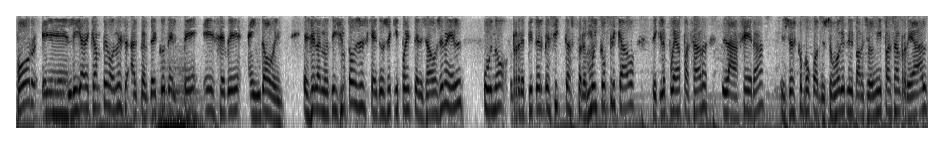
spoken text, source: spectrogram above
por eh, Liga de Campeones al perder con el PSV Eindhoven. Esa es la noticia entonces, que hay dos equipos interesados en él. Uno, repito, el Besiktas, pero es muy complicado de que le pueda pasar la acera. Eso es como cuando usted juega en el Barcelona y pasa al Real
